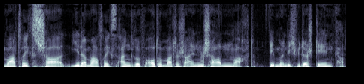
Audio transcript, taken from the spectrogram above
Matrix jeder Matrix-Angriff automatisch einen Schaden macht, dem man nicht widerstehen kann.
